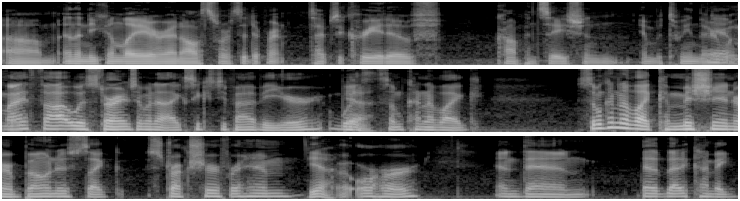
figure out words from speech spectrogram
um, and then you can layer in all sorts of different types of creative compensation in between there. Yeah, with my it. thought was starting someone at like 65 a year with Yeah. some kind of like some kind of like commission or bonus like structure for him Yeah. or, or her and then that, that kind of like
